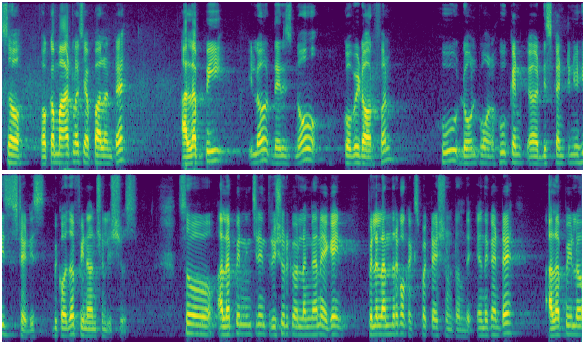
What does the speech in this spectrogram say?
సో ఒక మాటలో చెప్పాలంటే అలప్పిలో there is no covid orphan who don't want who can discontinue his studies because of financial issues so Alleppey నుంచి నేను త్రిశూర్కి వెళ్ళంగానే అగైన్ పిల్లలందరికీ ఒక ఎక్స్పెక్టేషన్ ఉంటుంది. ఎందుకంటే అలపిలో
